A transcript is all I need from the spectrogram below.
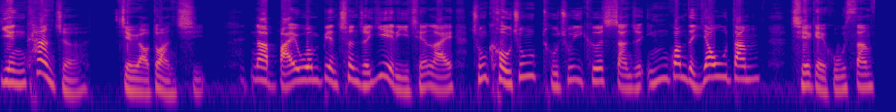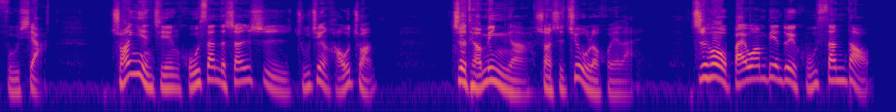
眼看着就要断气。那白温便趁着夜里前来，从口中吐出一颗闪着银光的妖丹，且给胡三服下。转眼间，胡三的伤势逐渐好转，这条命啊，算是救了回来。之后，白翁便对胡三道。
